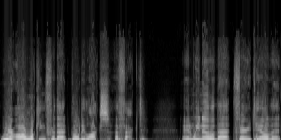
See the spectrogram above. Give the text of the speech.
we are all looking for that Goldilocks effect. And we know that fairy tale that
